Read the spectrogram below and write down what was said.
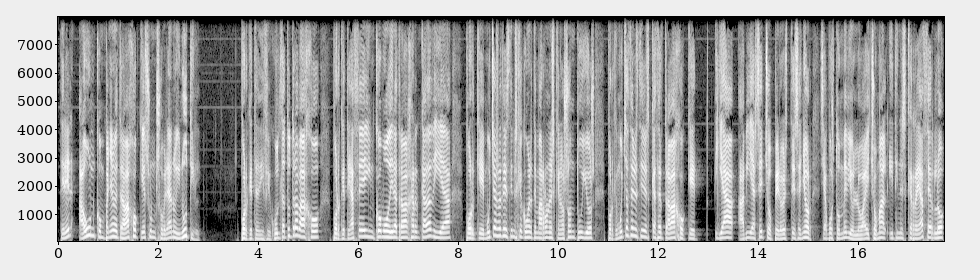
tener a un compañero de trabajo que es un soberano inútil. Porque te dificulta tu trabajo, porque te hace incómodo ir a trabajar cada día, porque muchas veces tienes que comerte marrones que no son tuyos, porque muchas veces tienes que hacer trabajo que ya habías hecho, pero este señor se ha puesto en medio, lo ha hecho mal y tienes que rehacerlo.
